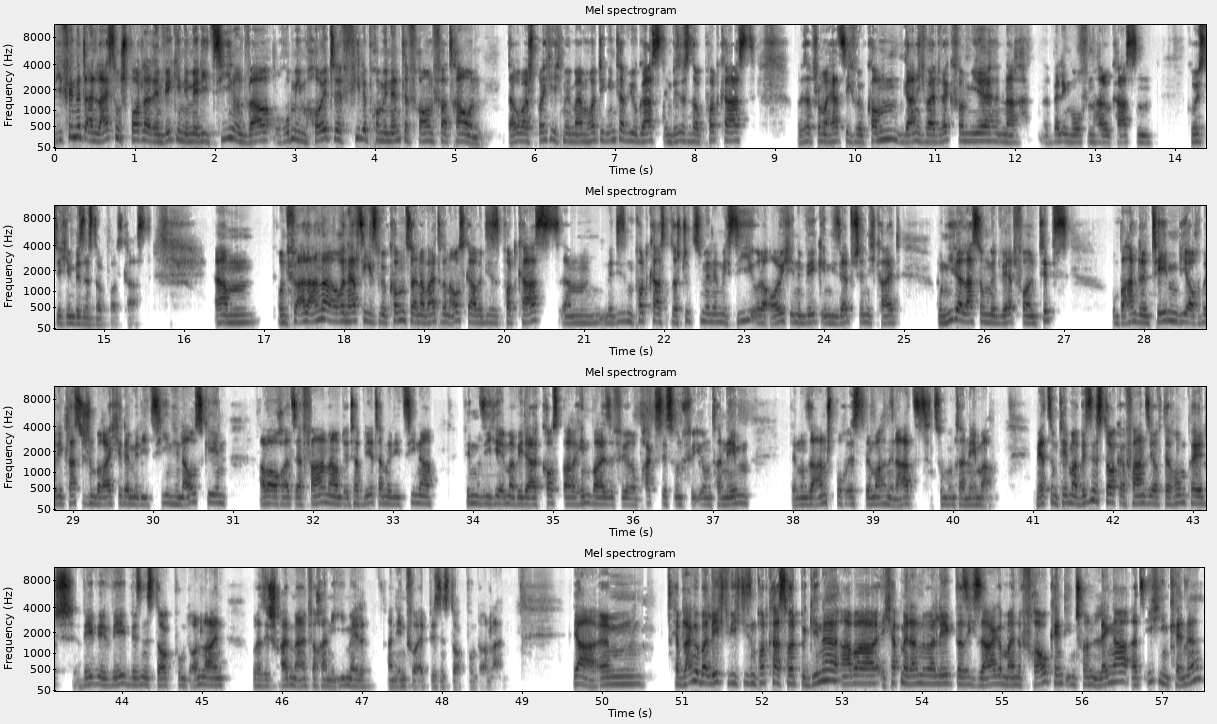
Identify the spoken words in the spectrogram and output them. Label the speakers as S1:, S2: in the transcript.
S1: Wie findet ein Leistungssportler den Weg in die Medizin und warum ihm heute viele prominente Frauen vertrauen? Darüber spreche ich mit meinem heutigen Interviewgast im Business Talk Podcast. Und deshalb schon mal herzlich willkommen, gar nicht weit weg von mir nach Wellinghofen. Hallo Carsten, grüß dich im Business Talk Podcast. Ähm, und für alle anderen auch ein herzliches Willkommen zu einer weiteren Ausgabe dieses Podcasts. Ähm, mit diesem Podcast unterstützen wir nämlich Sie oder euch in dem Weg in die Selbstständigkeit und Niederlassung mit wertvollen Tipps und behandeln Themen, die auch über die klassischen Bereiche der Medizin hinausgehen. Aber auch als erfahrener und etablierter Mediziner finden Sie hier immer wieder kostbare Hinweise für Ihre Praxis und für Ihr Unternehmen. Denn unser Anspruch ist, wir machen den Arzt zum Unternehmer. Mehr zum Thema Business Doc erfahren Sie auf der Homepage www.businessdoc.online oder Sie schreiben mir einfach eine E-Mail an info@businessdoc.online. Ja, ähm, ich habe lange überlegt, wie ich diesen Podcast heute beginne, aber ich habe mir dann überlegt, dass ich sage, meine Frau kennt ihn schon länger, als ich ihn kenne.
